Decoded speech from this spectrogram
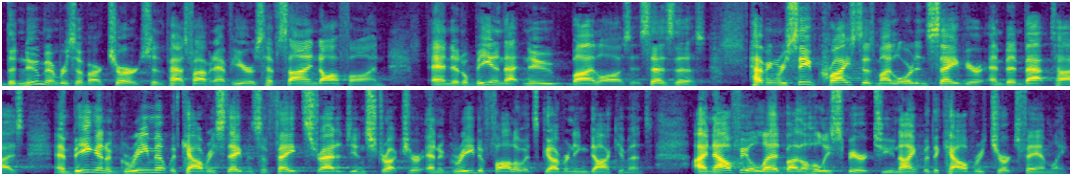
the new members of our church in the past five and a half years have signed off on, and it'll be in that new bylaws. It says this having received Christ as my Lord and Savior and been baptized, and being in agreement with Calvary's statements of faith, strategy, and structure, and agreed to follow its governing documents, I now feel led by the Holy Spirit to unite with the Calvary Church family.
